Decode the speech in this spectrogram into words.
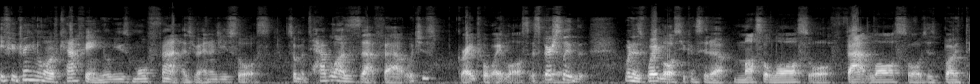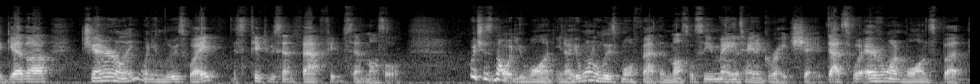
If you're drinking a lot of caffeine, you'll use more fat as your energy source. So it metabolizes that fat, which is great for weight loss, especially Yeah. the, when there's weight loss. You consider muscle loss or fat loss or just both together. Generally, when you lose weight, it's fifty percent fat, fifty percent muscle which is not what you want. You know, you want to lose more fat than muscle, so you maintain a great shape. That's what everyone wants. But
